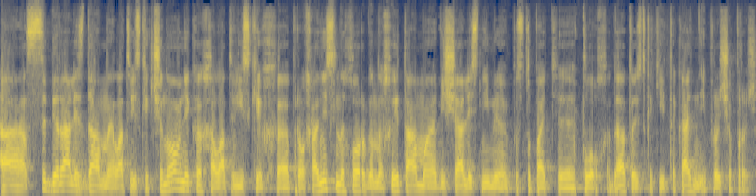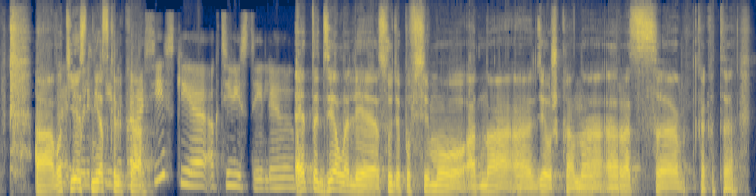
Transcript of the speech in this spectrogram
э, собирались данные о латвийских чиновниках, о латвийских э, правоохранительных органах, и там обещали с ними поступать плохо, да, то есть какие-то казни и прочее, прочее. А, вот Это есть несколько... российские активисты или... Это делали, судя по всему, одна девушка, она раз, как это, Э,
